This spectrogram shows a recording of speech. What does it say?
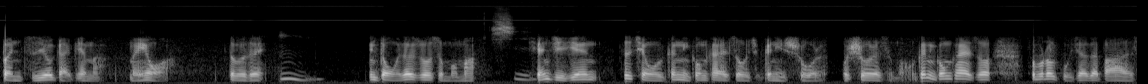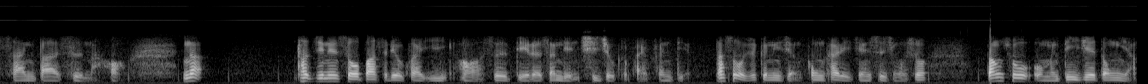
本质有改变吗？没有啊，对不对？嗯，你懂我在说什么吗？是。前几天之前我跟你公开的时候，我就跟你说了，我说了什么？我跟你公开的时候，差不多股价在八十三、八十四嘛，哈。那他今天收八十六块一，哈，是跌了三点七九个百分点。那时候我就跟你讲公开的一件事情，我说，当初我们第一阶东阳，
